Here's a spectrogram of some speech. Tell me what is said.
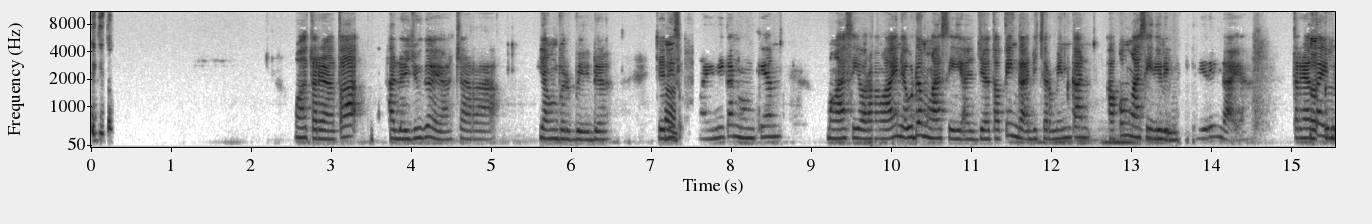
begitu wah ternyata ada juga ya cara yang berbeda jadi hmm. selama ini kan mungkin mengasihi orang lain ya udah mengasihi aja tapi nggak dicerminkan aku mengasihi diri hmm. diri nggak ya ternyata hmm. itu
